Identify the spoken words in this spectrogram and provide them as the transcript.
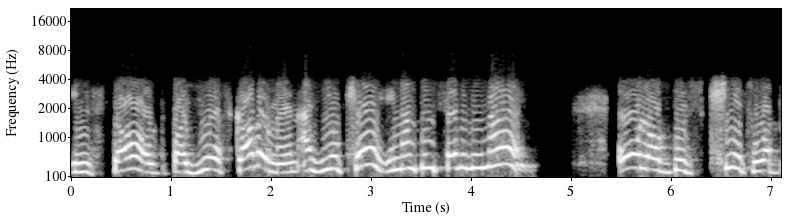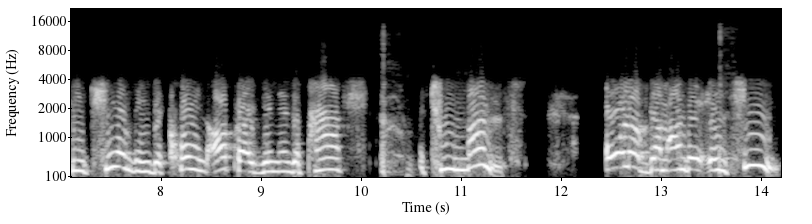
installed by U.S. government and UK in 1979. All of these kids who have been killed in the current uprising in the past two months, all of them under 18.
